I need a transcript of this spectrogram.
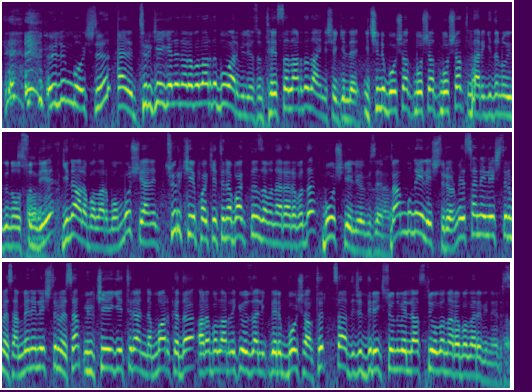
ölüm boşluğu. Yani Türkiye'ye gelen arabalarda bu var biliyorsun. Tesla'larda da aynı şekilde. İçini boşalt boşalt boşalt vergiden uygun olsun Sorma. diye. Yine arabalar bomboş. Yani Türkiye paketine baktığın zaman her arabada boş geliyor bize. Ben bunu eleştiriyorum. E sen eleştirmesen, ben eleştirmesem ülkeye getiren de markada arabalardaki özellikleri boşaltır. Sadece direksiyonu ve lastiği olan arabalara bineriz. Ya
